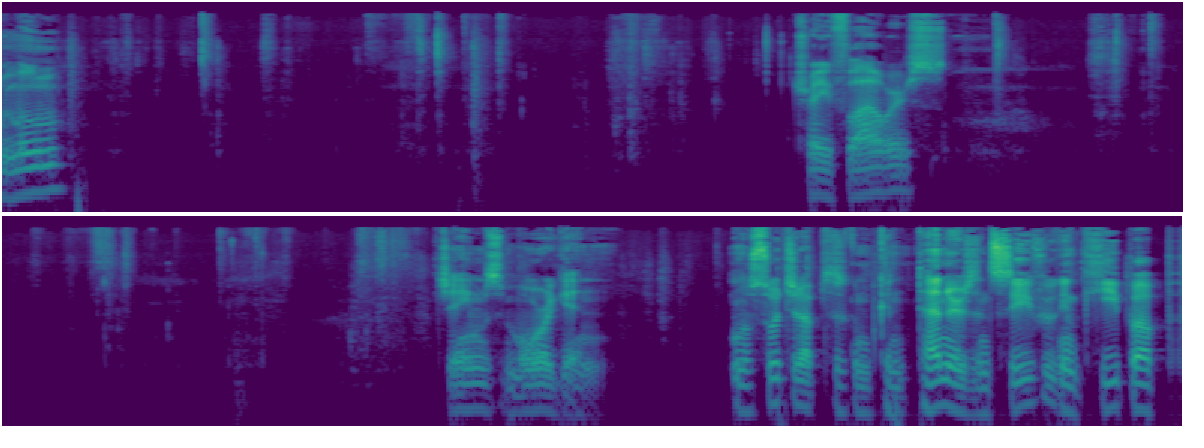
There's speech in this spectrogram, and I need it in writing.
Moon. Trey Flowers. James Morgan. We'll switch it up to some contenders and see if we can keep up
